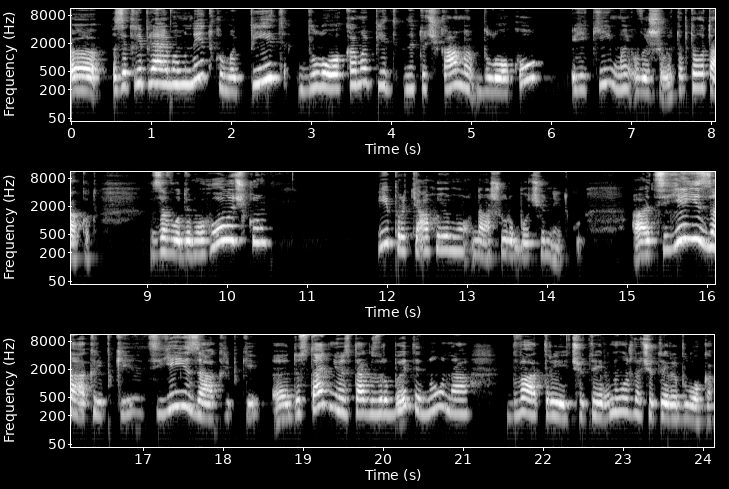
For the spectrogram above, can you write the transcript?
е, закріпляємо нитками під блоками, під ниточками блоку, який ми вишили. Тобто, отак от заводимо голочку і протягуємо нашу робочу нитку. А цієї закріпки, цієї закріпки е, достатньо так зробити ну, на 2, 3, 4, ну можна 4 блока.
